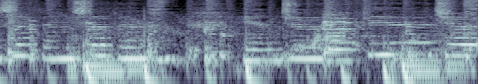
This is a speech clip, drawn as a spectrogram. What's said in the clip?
slipping, slipping, into the future.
